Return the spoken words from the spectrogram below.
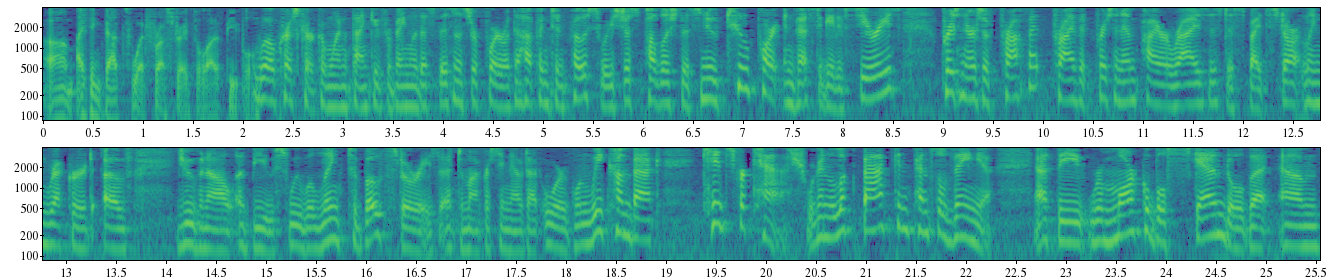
um, I think that's what frustrates a lot of people. Well, Chris Kirk, I want to thank you for being with us, business reporter at the Huffington Post, where he's just published this new two-part investigative series, Prisoners of Profit, Private Prison Empire Rises Despite Startling Record of Juvenile Abuse. We will link to both stories at democracynow.org. When we come back, Kids for Cash. We're going to look back in Pennsylvania at the remarkable scandal that um,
